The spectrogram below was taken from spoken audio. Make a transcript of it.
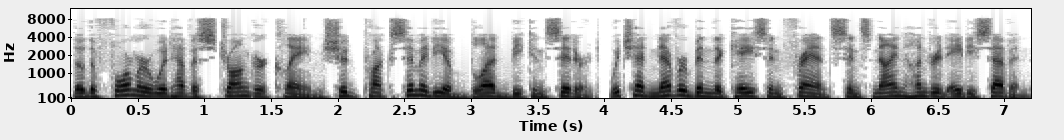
though the former would have a stronger claim should proximity of blood be considered, which had never been the case in France since 987,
